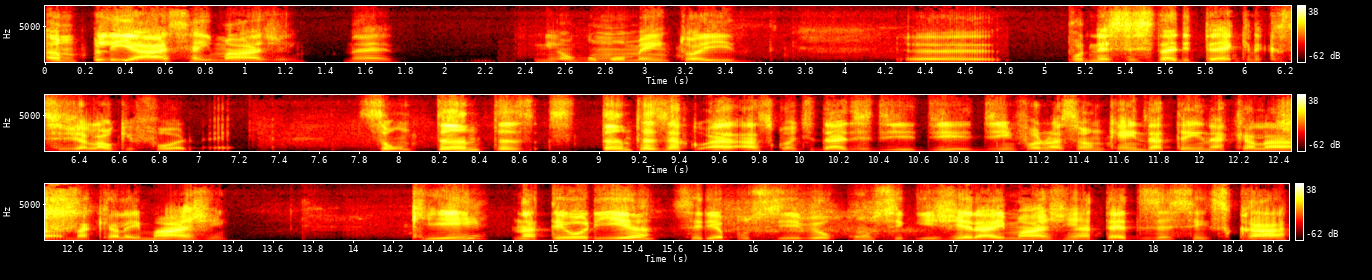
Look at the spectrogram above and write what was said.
ampliar essa imagem, né, em algum momento aí, é, por necessidade técnica, seja lá o que for, é, são tantas, tantas as quantidades de, de, de informação que ainda tem naquela, naquela imagem que, na teoria, seria possível conseguir gerar a imagem até 16K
